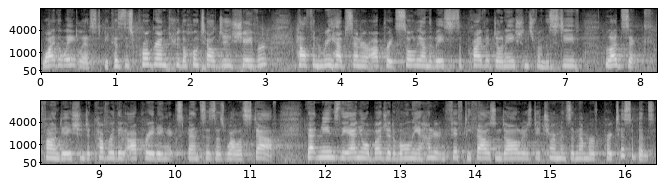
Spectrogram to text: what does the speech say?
Why the wait list? Because this program through the Hotel Dieu Shaver Health and Rehab Centre operates solely on the basis of private donations from the Steve Ludzik Foundation to cover the operating expenses as well as staff. That means the annual budget of only $150,000 determines the number of participants.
